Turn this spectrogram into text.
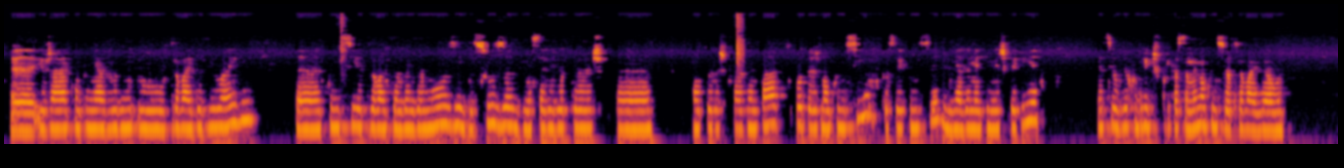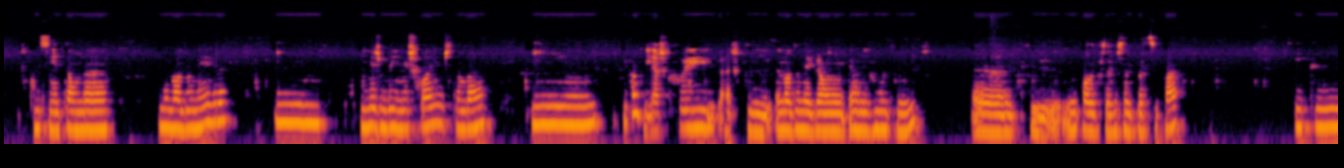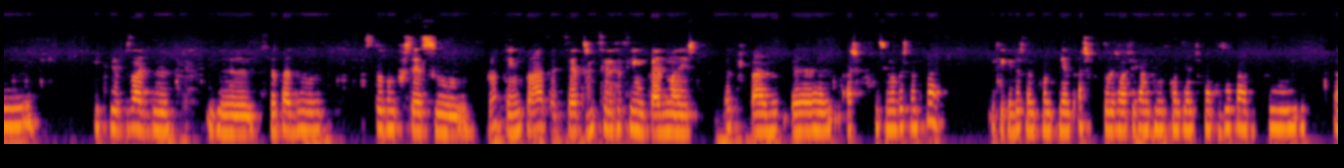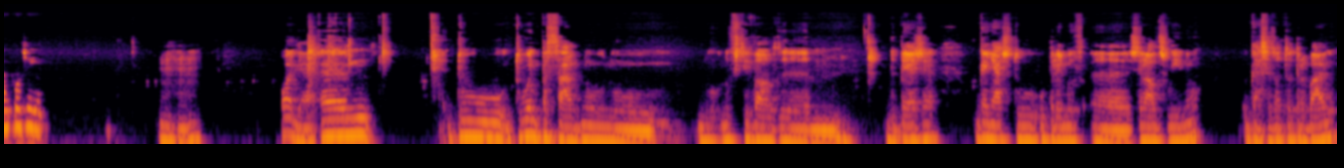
eu já acompanhava o, o trabalho da D-Lady, uh, conhecia o trabalho também da Musa, da Susa, de uma série de outras uh, autoras que fazem parte, outras não conhecia, passei a conhecer, nomeadamente a Inês Caria, a Silvia Rodrigues, por acaso também não conhecia o trabalho dela, conheci então na, na Nódo Negra, e, e mesmo da Inês Coias também, e, e pronto, e acho que foi, acho que a Nódo Negra é um, é um livro muito bonito, uh, que, no qual eu gostei bastante de participar e que, e que apesar de, de, de tratar de, de, todo um processo, pronto, tem um prazo, etc., de ser assim um bocado mais apertado, uh, acho que funcionou bastante bem. E fiquei bastante contente, acho que todas nós ficámos muito contentes com o resultado da antologia. Uhum. Olha, um, tu ano passado no, no no, no Festival de, de Beja, ganhaste o, o prémio uh, Geraldo Lino, graças ao teu trabalho.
